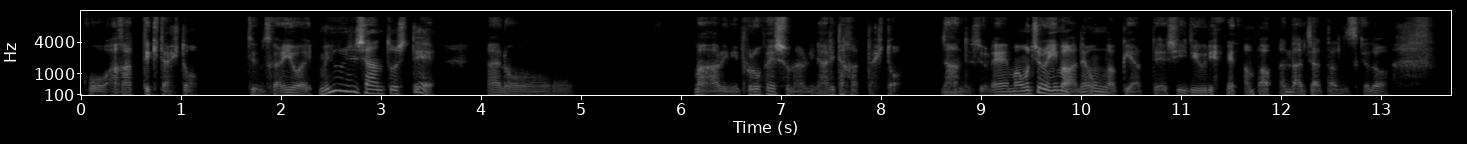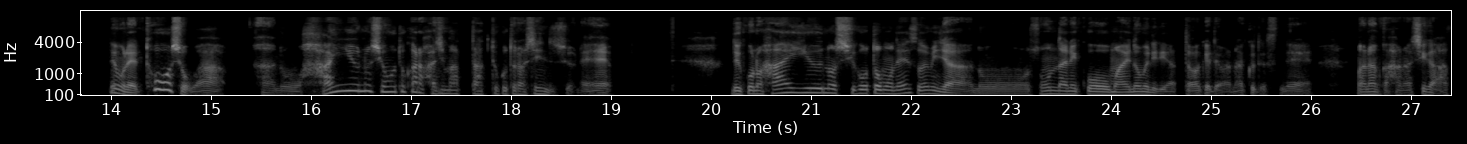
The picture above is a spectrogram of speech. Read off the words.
こう上がってきた人っていうんですかね、要はミュージシャンとして、あのまあ、ある意味プロフェッショナルになりたかった人なんですよね。まあもちろん今はね、音楽やって CD 売り上げナンバーワンになっちゃったんですけど、でもね、当初は、あの、俳優の仕事から始まったってことらしいんですよね。で、この俳優の仕事もね、そういう意味じゃ、あのそんなにこう、前のめりでやったわけではなくですね、まあなんか話があっ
